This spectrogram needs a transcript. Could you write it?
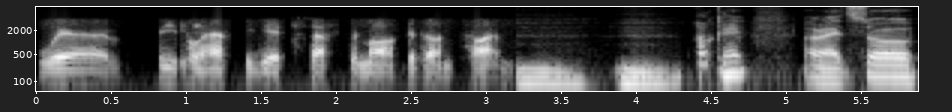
where people have to get stuff to market on time. Mm, mm. Okay. All right. So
